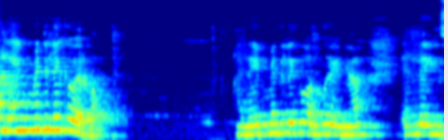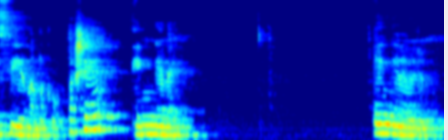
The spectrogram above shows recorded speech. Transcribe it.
അലൈൻമെന്റിലേക്ക് വരണം. അലൈൻമെന്റിലേക്ക് വന്നു കഴിഞ്ഞാൽ എല്ലാം ഈസി ആയി നടക്കും. പക്ഷേ എങ്ങനെ? എങ്ങനെ വരും?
